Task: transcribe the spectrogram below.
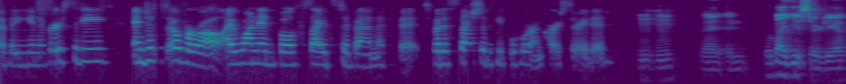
of a university. And just overall, I wanted both sides to benefit, but especially the people who are incarcerated. mm-hmm. and, and what about you sergio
